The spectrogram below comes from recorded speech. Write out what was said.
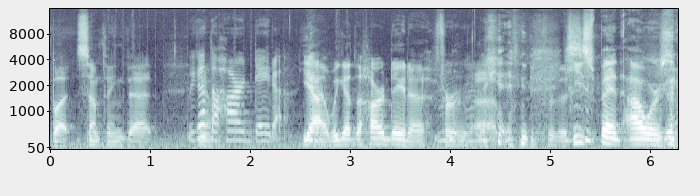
but something that. We you got know, the hard data. yeah, Yeah. we got the hard data for uh, for this. he spent hours going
